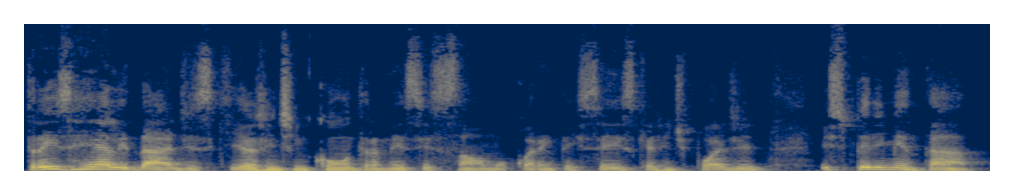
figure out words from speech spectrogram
três realidades que a gente encontra nesse Salmo 46 que a gente pode experimentar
